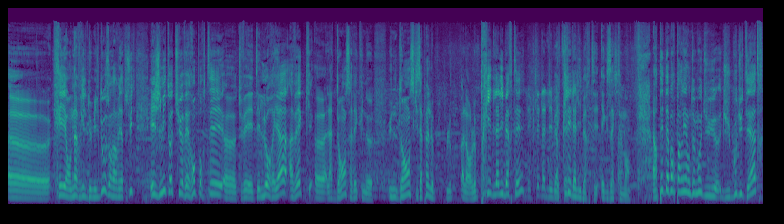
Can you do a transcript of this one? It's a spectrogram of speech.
euh, créée en avril 2012, on va revenir tout de suite. Et Jimmy, toi tu avais remporté, euh, tu avais été lauréat avec la danse, avec une, une danse qui s'appelle le, le- alors, le prix de la liberté Les clés de la les liberté. clés de la liberté, exactement. Alors peut-être d'abord parler en deux mots du, du goût du théâtre.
